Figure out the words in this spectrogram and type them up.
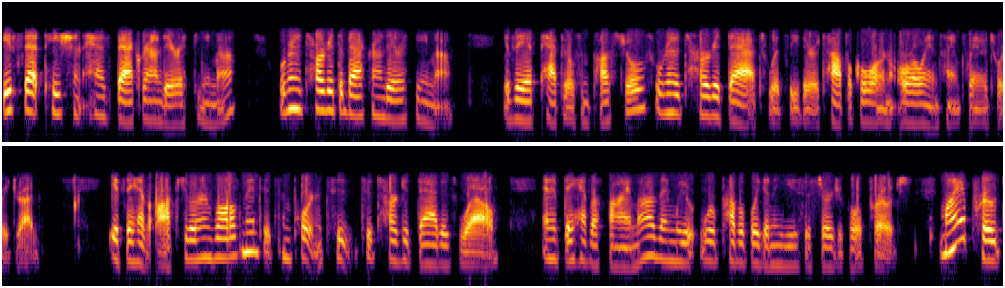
If that patient has background erythema, we're going to target the background erythema. If they have papules and pustules, we're going to target that with either a topical or an oral anti inflammatory drug. If they have ocular involvement, it's important to, to target that as well. And if they have ephema, then we, we're probably going to use a surgical approach. My approach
